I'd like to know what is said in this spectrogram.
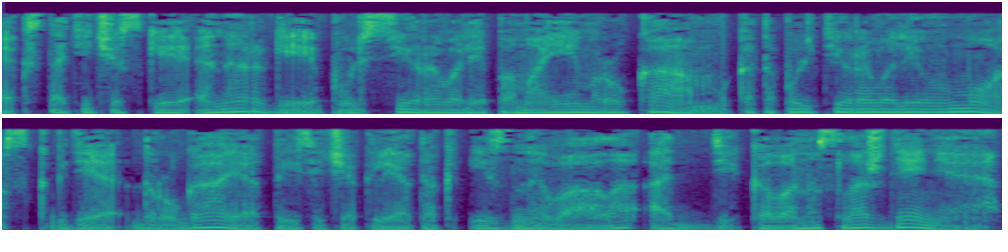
Экстатические энергии пульсировали по моим рукам, катапультировали в мозг, где другая тысяча клеток изнывала от дикого наслаждения.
